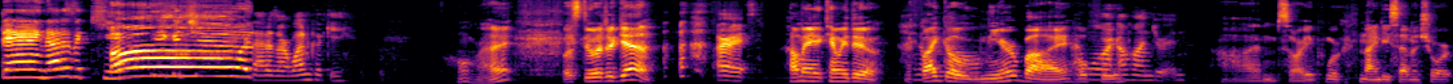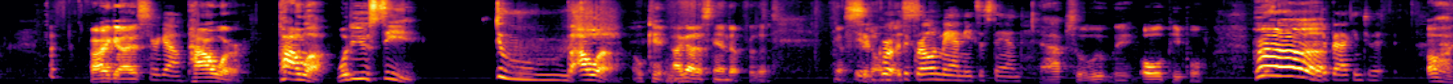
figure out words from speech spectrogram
Dang, that is a cute Oh! Pikachu. That is our one cookie. All right, let's do it again. All right. How many can we do? I If don't I go know. nearby, I hopefully. want a hundred. I'm sorry, we're 97 short. All right, guys. Here we go. Power. Power. What do you see? Dude. Power. Okay, I gotta stand up for this. I'm gonna sit The, on gro- the grown man needs to stand. Absolutely. Old people. Get your ah! back into it. Oh,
